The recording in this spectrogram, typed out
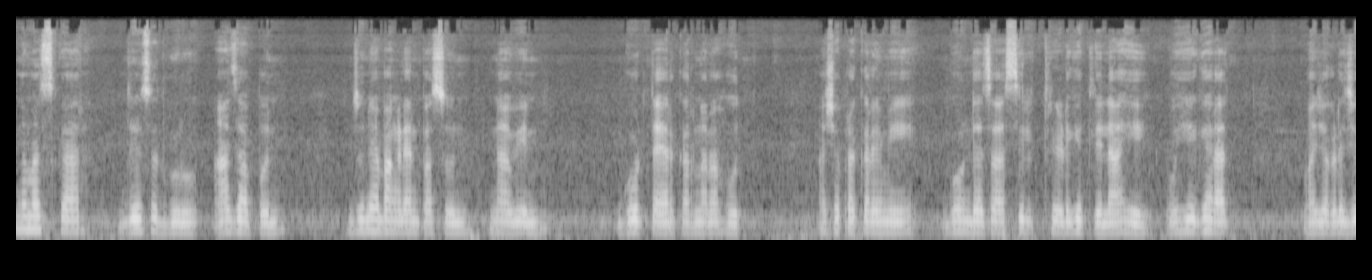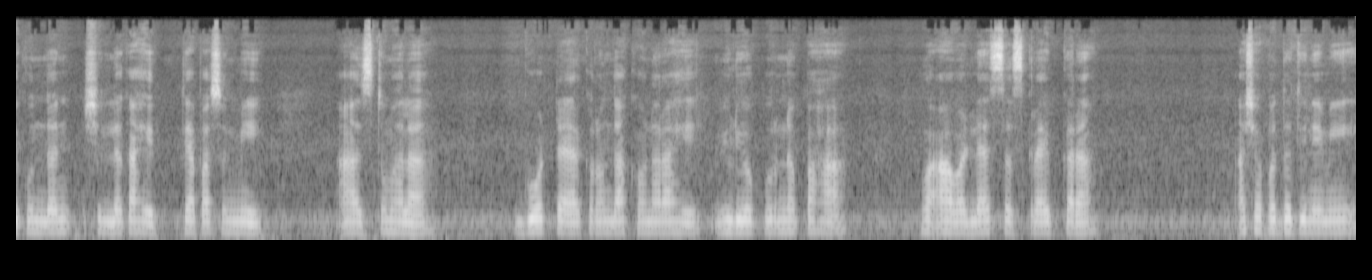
नमस्कार जय सद्गुरू. आज आपण जुन्या बांगड्यांपासून नवीन गोट तयार करणार आहोत. अशा प्रकारे मी गोंड्याचा सिल्क थ्रेड घेतलेला आहे व हे घरात माझ्याकडे जे कुंदन शिल्लक आहेत त्यापासून मी आज तुम्हाला गोट तयार करून दाखवणार आहे. व्हिडिओ पूर्ण पहा व आवडल्यास सबस्क्राईब करा. अशा पद्धतीने मी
